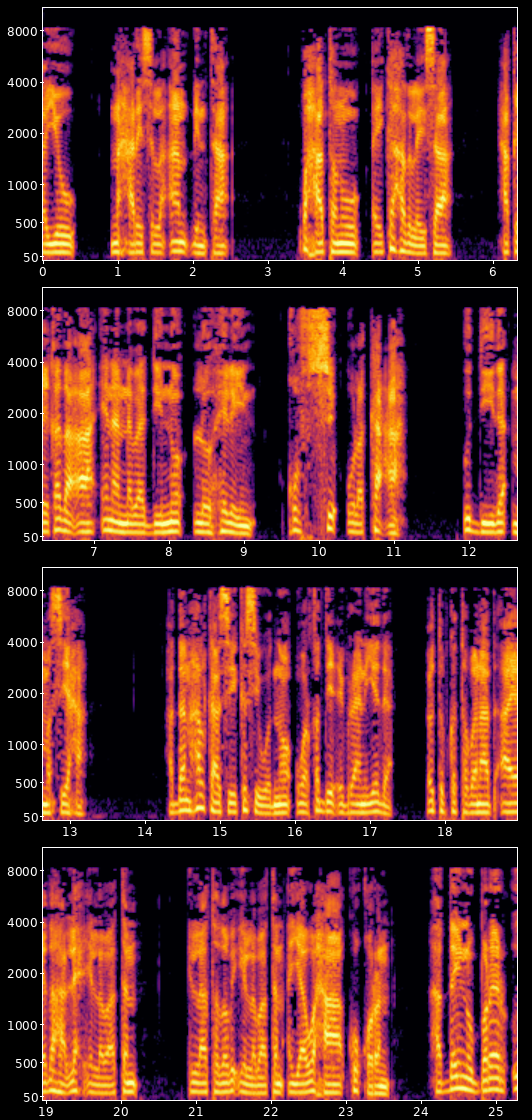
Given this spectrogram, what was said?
ayuu naxariis la'aan dhintaa waxaa tanu ay ka hadlaysaa xaqiiqada ah inaan nabaaddiinno loo helayn qof si ula kac ah u diida masiixa. Haddaan halkaasi ka sii wadno warqaddii cibraaniyada cutubka tobanaad aayadaha lix iyo labaatan ilaa toddoba iyo labaatan ayaa waxaa ku qoran. Haddaynu bareer u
